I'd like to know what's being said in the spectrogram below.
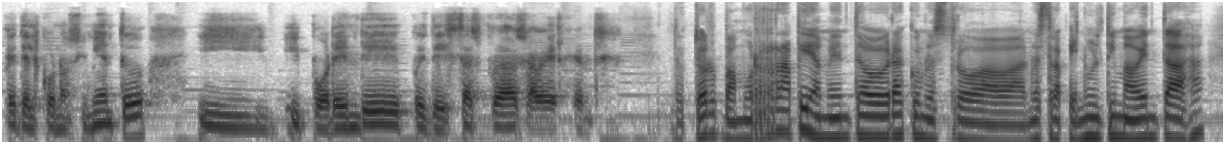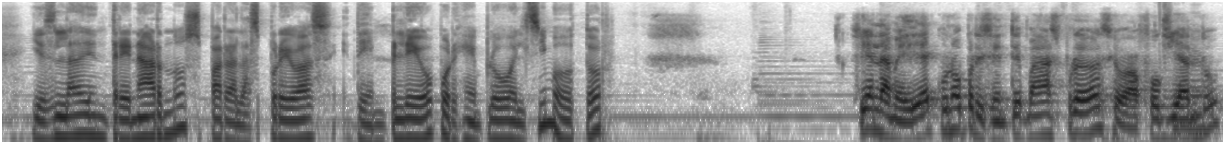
pues, del conocimiento y, y, por ende pues, de estas pruebas a ver, Henry. Doctor, vamos rápidamente ahora con nuestro, nuestra penúltima ventaja y es la de entrenarnos para las pruebas de empleo, por ejemplo, el CIMO, doctor. Sí, en la medida que uno presente más pruebas, se va fogueando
